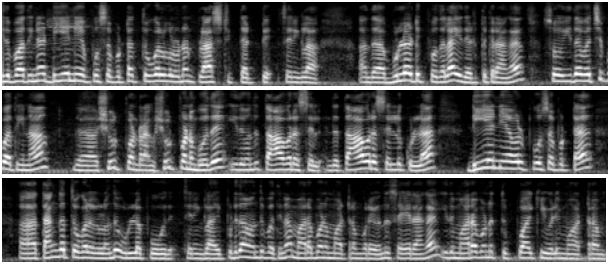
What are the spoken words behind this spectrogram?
இது பார்த்தீங்கன்னா டிஎன்ஏ பூசப்பட்ட துகள்களுடன் பிளாஸ்டிக் தட்டு. சரிங்களா? அந்த புல்லட்டுக்கு பதிலாக இதை எடுத்துக்கிறாங்க. ஸோ இதை வச்சு பார்த்தீங்கன்னா ஷூட் பண்ணுறாங்க ஷூட் பண்ணும்போது இது வந்து தாவர செல் இந்த தாவர செல்லுக்குள்ளே டிஎன்ஏவால் பூசப்பட்ட தங்க துகள்கள் வந்து உள்ளே போகுது. சரிங்களா? இப்படி தான் வந்து பார்த்திங்கன்னா மரபணு மாற்றம் முறை வந்து செய்கிறாங்க இது மரபணு துப்பாக்கி வெளிமாற்றம்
